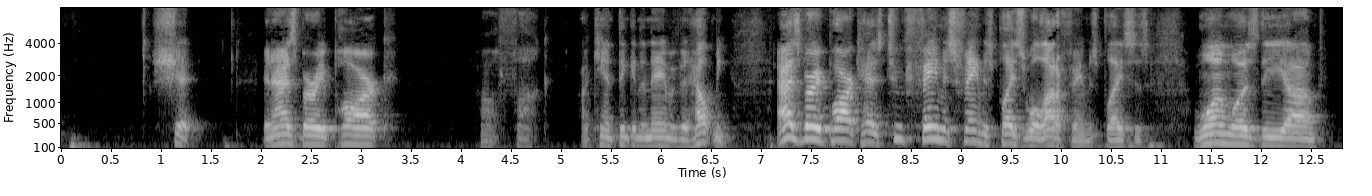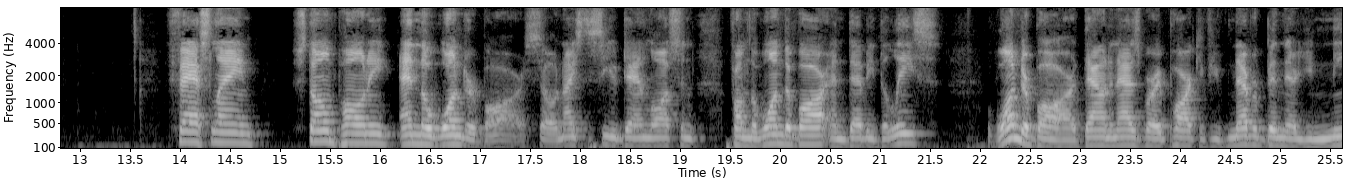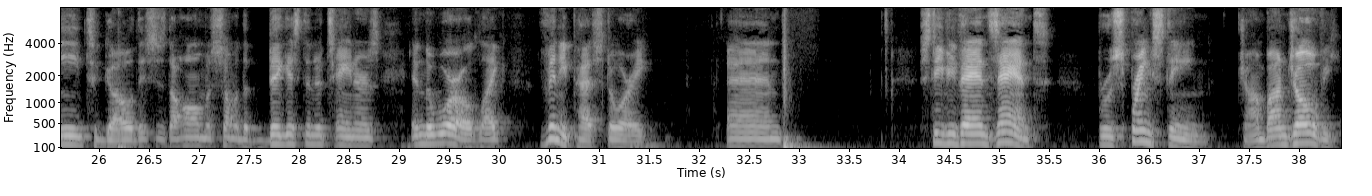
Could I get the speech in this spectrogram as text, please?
shit in Asbury Park. Oh fuck, I can't think of the name of it. Help me. Asbury Park has two famous, famous places. Well, a lot of famous places. One was the uh, Fast Lane, Stone Pony, and the Wonder Bar. So nice to see you, Dan Lawson, from the Wonder Bar, and Debbie DeLise. Wonder Bar down in Asbury Park. If you've never been there, you need to go. This is the home of some of the biggest entertainers in the world, like Vinnie Pastore and Stevie Van Zandt, Bruce Springsteen, John Bon Jovi,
